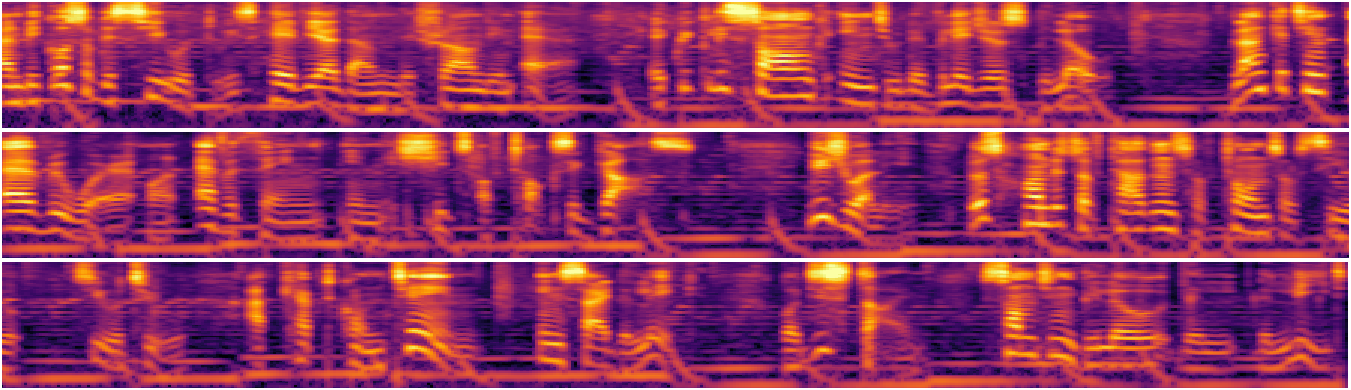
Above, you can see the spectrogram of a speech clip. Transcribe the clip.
And because of the CO2 is heavier than the surrounding air, it quickly sunk into the villages below blanketing everywhere on everything in sheets of toxic gas. Usually, those hundreds of thousands of tons of CO2 are kept contained inside the lake, but this time, something below the, the lid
